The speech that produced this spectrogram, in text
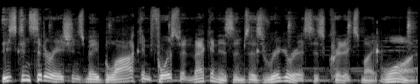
These considerations may block enforcement mechanisms as rigorous as critics might want.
